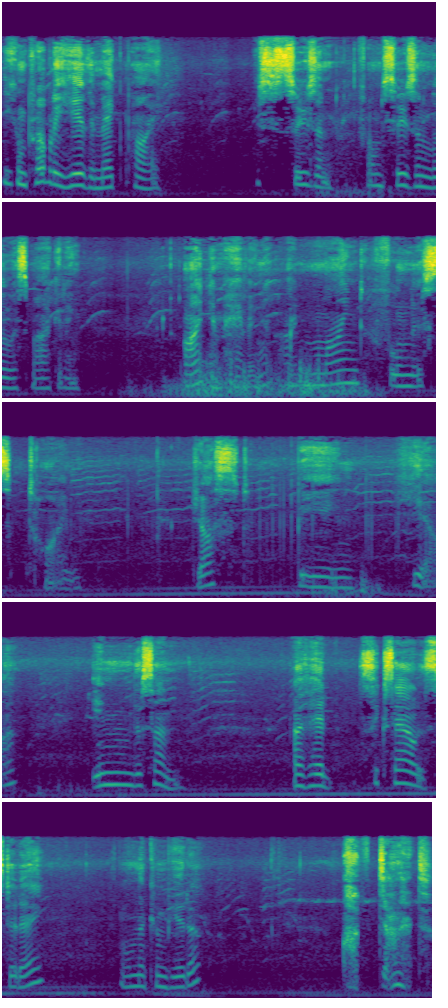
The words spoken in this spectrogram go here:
You can probably hear the magpie. This is Susan from Susan Lewis Marketing. I am having a mindfulness time. Just being here in the sun. I've had six hours today on the computer. I've done it.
